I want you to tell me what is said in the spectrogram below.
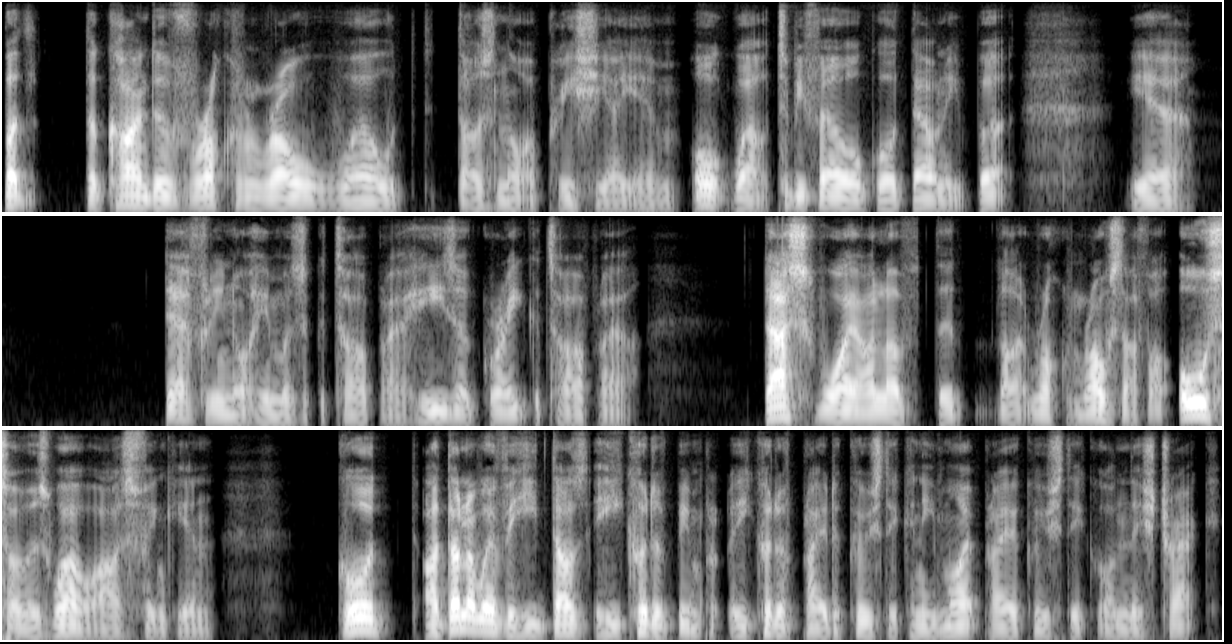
But the kind of rock and roll world does not appreciate him or well to be fair all Gord Downie but yeah. Definitely not him as a guitar player. He's a great guitar player that's why i love the like rock and roll stuff I- also as well i was thinking gord I don't know whether he does. He could have been. He could have played acoustic, and he might play acoustic on this track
